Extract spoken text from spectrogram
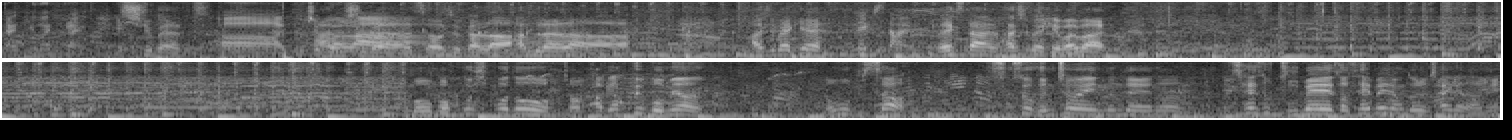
Thank you, my friend. Shubet. Ah, I'm Shubet. So, Jukala. Alhamdulillah. Hashibeke. Next time. Next time. Hashibeke. Bye bye. 뭐 먹고 싶어도 저 가격표 보면 너무 비싸. 숙소 근처에 있는 데는 최소 두 배에서 세 배 정도는 차이가 나네.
